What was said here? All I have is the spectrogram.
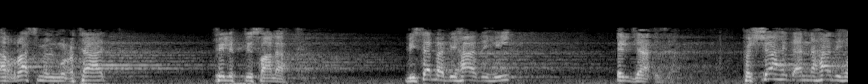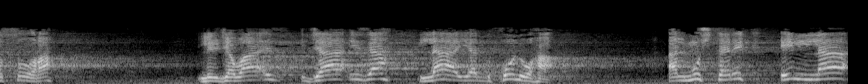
الرسم المعتاد في الاتصالات بسبب هذه الجائزة. فالشاهد أن هذه الصورة للجوائز جائزة لا يدخلها. المشترك إلا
